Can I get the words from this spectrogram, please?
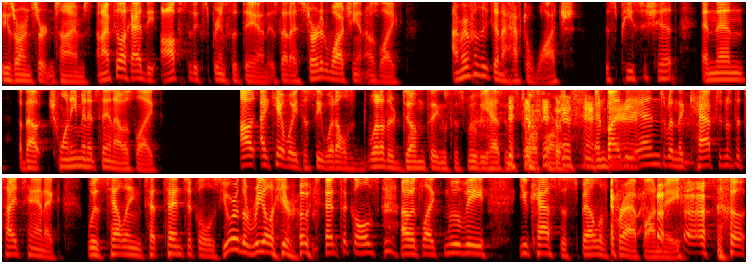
these are uncertain times, and I feel like I had the opposite experience with Dan. Is that I started watching it and I was like, am really going to have to watch this piece of shit? And then about 20 minutes in, I was like. I I can't wait to see what else, what other dumb things this movie has in store for me. And by the end, when the captain of the Titanic was telling t- Tentacles, "You're the real hero, Tentacles," I was like, "Movie, you cast a spell of crap on me." so,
